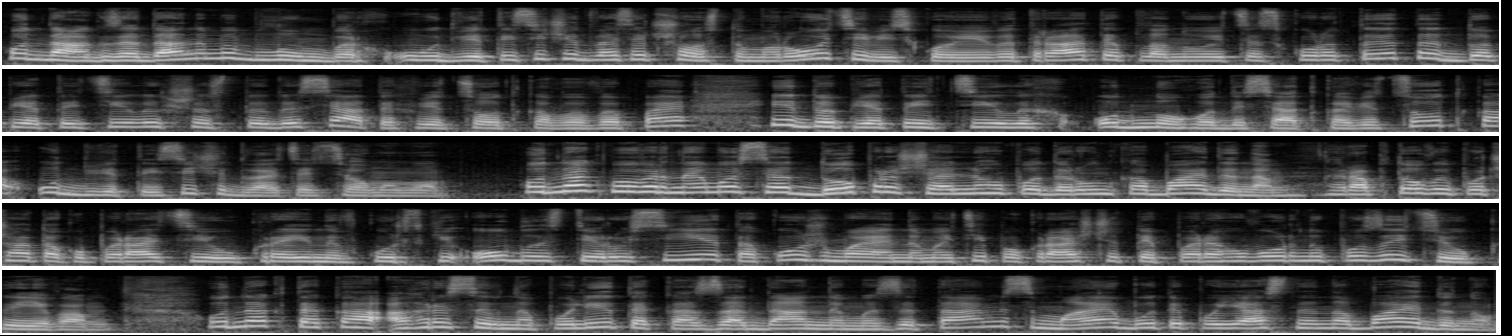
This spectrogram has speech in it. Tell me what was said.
Однак, за даними Bloomberg, у 2026 році військові витрати планується скоротити до 5,6% ВВП і до 5,1% у 2027. Однак повернемося до прощального подарунка Байдена. Раптовий початок операції України в Курській області Росії також має на меті покращити переговорну позицію Києва. Однак така агресивна політика, за даними The Times, має бути пояснена Байдену.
